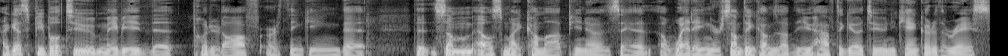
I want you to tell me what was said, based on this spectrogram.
I guess people too, maybe that put it off are thinking that that something else might come up, you know, say a, a, wedding or something comes up that you have to go to and you can't go to the race.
